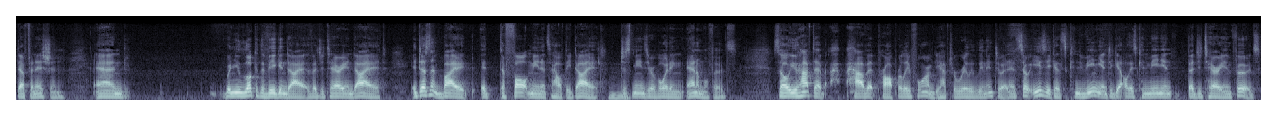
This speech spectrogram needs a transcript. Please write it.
definition. And when you look at the vegan diet, the vegetarian diet, it doesn't by it default mean it's a healthy diet. It just means you're avoiding animal foods. So you have to have- have it properly formed. You have to really lean into it. And it's so easy because it's convenient to get all these convenient vegetarian foods,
